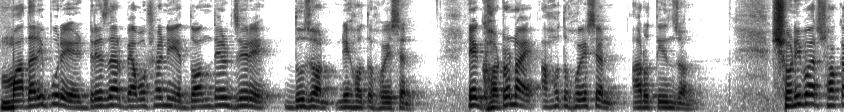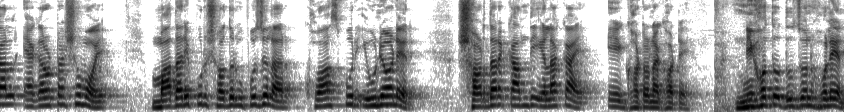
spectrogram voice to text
মাদারীপুরে ড্রেজার ব্যবসা নিয়ে দ্বন্দ্বের জেরে দুজন নিহত হয়েছেন। এ ঘটনায় আহত হয়েছেন আরও তিনজন। শনিবার সকাল এগারোটার সময় মাদারীপুর সদর উপজেলার খোয়াসপুর ইউনিয়নের সর্দারকান্দি এলাকায় এ ঘটনা ঘটে। নিহত দুজন হলেন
